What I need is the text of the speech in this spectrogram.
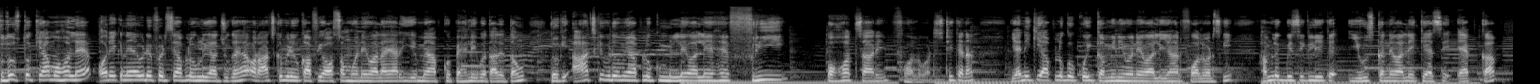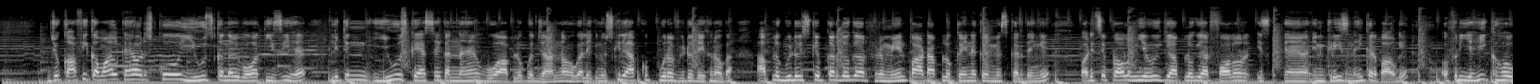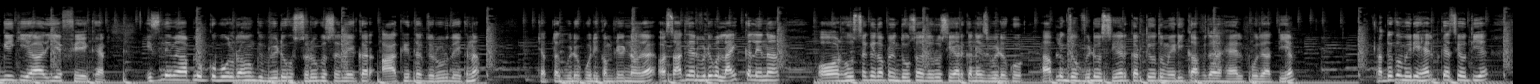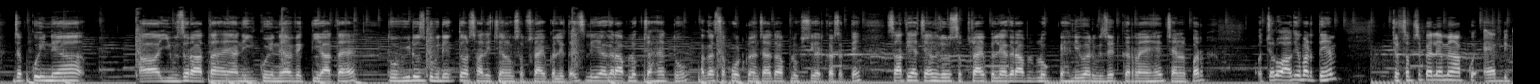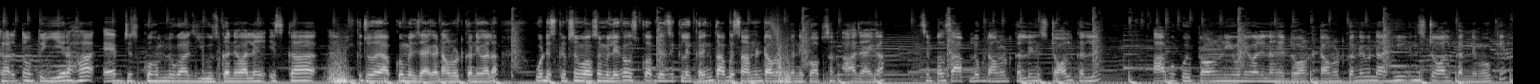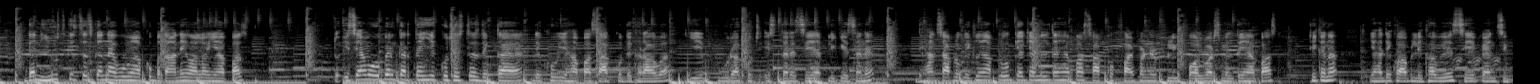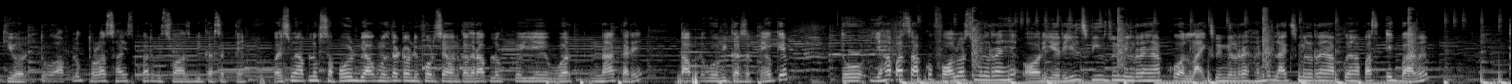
तो दोस्तों, क्या माहौल है? और एक नया वीडियो फिर से आप लोग ले आ चुका है। और आज का वीडियो काफ़ी औसम होने वाला है यार, ये मैं आपको पहले ही बता देता हूँ। क्योंकि तो आज के वीडियो में आप लोग को मिलने वाले हैं फ्री बहुत सारे फॉलोअर्स ठीक है ना? यानी कि आप लोग को कोई कमी नहीं होने वाली यहाँ फॉलोअर्स की। हम लोग बेसिकली यूज़ करने वाले एक ऐसे ऐप का। जो काफ़ी कमाल का है और इसको यूज़ करना भी बहुत ईजी है। लेकिन यूज़ कैसे करना है, वो आप लोग को जानना होगा, लेकिन उसके लिए आपको पूरा वीडियो देखना होगा। आप लोग वीडियो स्किप कर दोगे और फिर मेन पार्ट आप लोग कहीं ना कहीं मिस कर देंगे। और इससे प्रॉब्लम ये हुई कि आप लोग यार फॉलोअर इंक्रीज़ नहीं कर पाओगे और फिर यही कहोगे कि यार ये फेक है। इसलिए मैं आप लोग को बोल रहा हूँ कि वीडियो को शुरू से लेकर आखिरी तक ज़रूर देखना, जब तक वीडियो पूरी कंप्लीट ना हो जाए। और साथ ही यार वीडियो को लाइक कर लेना और हो सके तो अपने दोस्तों ज़रूर शेयर करना इस वीडियो को। आप लोग जब वीडियो शेयर करते हो तो मेरी काफ़ी ज़्यादा हेल्प हो जाती है। अब देखो, मेरी हेल्प कैसे होती है? जब कोई नया यूज़र आता है, यानी कोई नया व्यक्ति आता है तो वीडियोस को भी देखते हैं और साथ ही चैनल को सब्सक्राइब कर लेता है। इसलिए अगर आप लोग चाहें तो अगर सपोर्ट करना चाहें तो आप लोग शेयर कर सकते हैं। साथ ही चैनल ज़रूर सब्सक्राइब कर लें अगर आप लोग पहली बार विज़िट कर रहे हैं चैनल पर। और चलो, आगे बढ़ते हैं। तो सबसे पहले मैं आपको ऐप दिखा देता हूँ। तो ये रहा ऐप जिसको हम लोग आज यूज़ करने वाले हैं। इसका लिंक जो है आपको मिल जाएगा डाउनलोड करने वाला। वो डिस्क्रिप्शन बॉक्स में मिलेगा। उसको आप जैसे क्लिक करेंगे तो आपके सामने डाउनलोड करने का ऑप्शन आ जाएगा। सिंपल से आप लोग डाउनलोड कर लें इंस्टॉल कर लें। आपको कोई प्रॉब्लम नहीं होने वाली, ना ही डाउनलोड करने में, ना ही इंस्टॉल करने में ओके देन यूज़ किस चीज़ करना है वो मैं आपको बताने वाला हूँ यहाँ पास। तो इसे हम ओपन करते हैं। ये कुछ इस तरह दिखता है। देखो, यहाँ पास आपको दिख रहा होगा। ये पूरा कुछ इस तरह से एप्लीकेशन है। ध्यान से आप लोग देख लें। आप लोग क्या क्या मिलता है यहाँ पास? आपको 500 फ्री फॉलोअर्स मिलते हैं यहाँ पास। ठीक है ना? यहाँ देखो, आप लिखा हुआ है सेफ़ एंड सिक्योर तो आप लोग थोड़ा सा इस पर विश्वास भी कर सकते हैं। और इसमें आप लोग सपोर्ट भी आपको मिलता है ट्वेंटी फोर सेवन का। अगर आप लोग को ये वर्क ना करे तो आप लोग वो भी कर सकते हैं। ओके तो यहाँ पास आपको फॉलोअर्स मिल रहे हैं और ये रील्स व्यूज़ भी मिल रहे हैं आपको और लाइक्स भी मिल रहे हैं। हंड्रेड लाइक्स मिल रहे हैं आपको यहाँ पास एक बार में।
